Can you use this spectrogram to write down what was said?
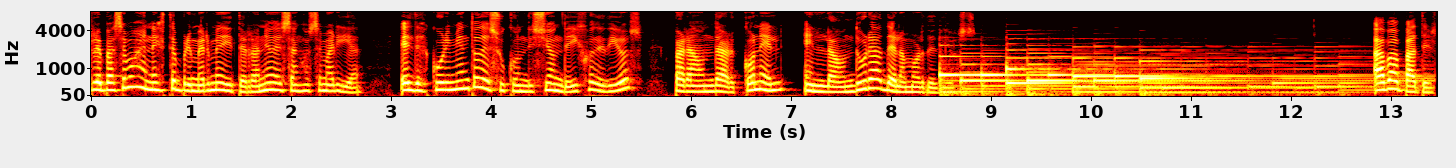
Repasemos en este primer Mediterráneo de San José María el descubrimiento de su condición de Hijo de Dios para ahondar con Él en la hondura del amor de Dios. Abba Pater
